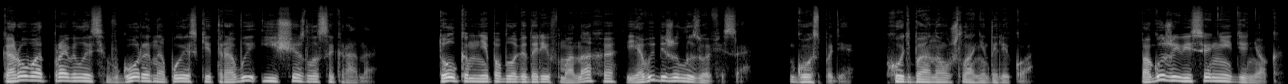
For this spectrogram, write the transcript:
Корова отправилась в горы на поиски травы и исчезла с экрана. Толком не поблагодарив монаха, я выбежал из офиса. Господи, хоть бы она ушла недалеко. Погожий весенний денек,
